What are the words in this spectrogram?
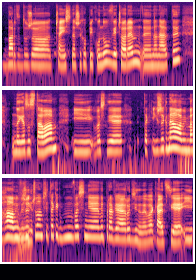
bardzo dużo część naszych opiekunów wieczorem y, na narty. No ja zostałam i właśnie tak ich żegnałam i machałam i nie... czułam się tak, jakbym właśnie wyprawiała rodzinę na wakacje i,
